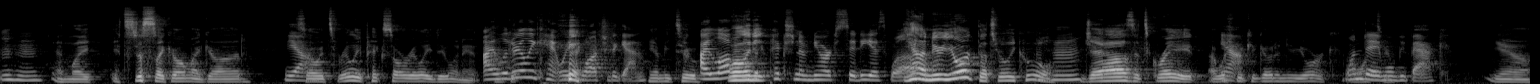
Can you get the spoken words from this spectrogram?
mm-hmm. and like it's just like oh my god. Yeah. So it's really Pixar really doing it. I Like, literally can't wait to watch it again. yeah, me too. I love well, the depiction of New York City as well. yeah, New York. That's really cool. Jazz. It's great. I wish Yeah. we could go to New York. One day to. we'll be back Yeah.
